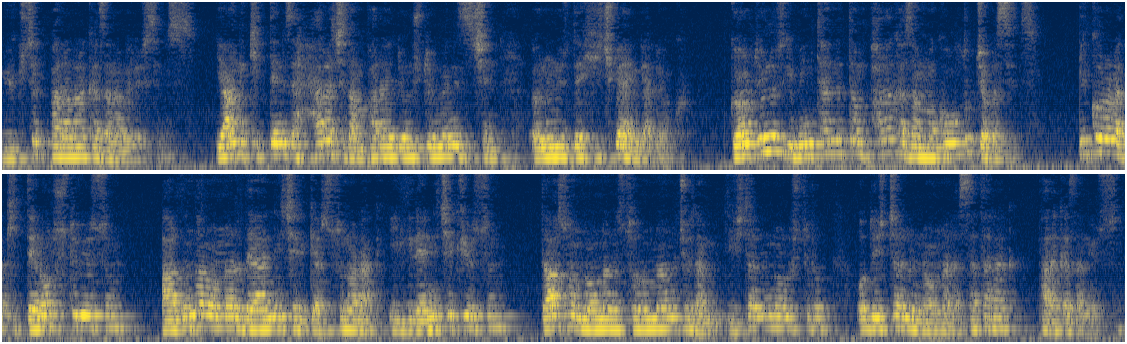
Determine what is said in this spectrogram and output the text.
yüksek paralar kazanabilirsiniz. Yani kitlenizi her açıdan paraya dönüştürmeniz için önünüzde hiçbir engel yok. Gördüğünüz gibi internetten para kazanmak oldukça basit. İlk olarak kitleni oluşturuyorsun, ardından onlara değerli içerikler sunarak ilgilerini çekiyorsun, daha sonra onların sorunlarını çözen bir dijital ürün oluşturup o dijital ürünü onlara satarak para kazanıyorsun.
